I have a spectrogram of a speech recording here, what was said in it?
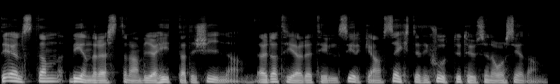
De äldsta benresterna vi har hittat i Kina är daterade till cirka 60 70 000 år sedan.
